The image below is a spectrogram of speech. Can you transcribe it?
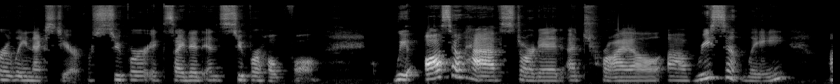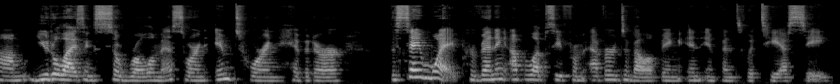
early next year. We're super excited and super hopeful. We also have started a trial uh, recently um, utilizing sirolimus or an mTOR inhibitor the same way, preventing epilepsy from ever developing in infants with TSC.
